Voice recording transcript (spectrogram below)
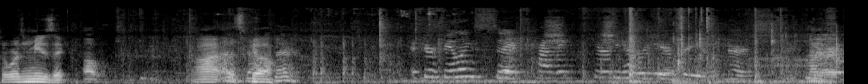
So where's music? Oh, All right, let's go. there. If you're feeling sick, she has a year for you. Nurse. Nerd.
